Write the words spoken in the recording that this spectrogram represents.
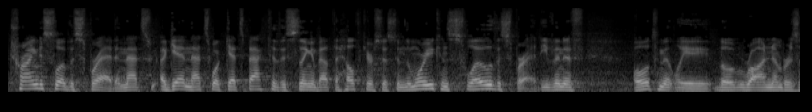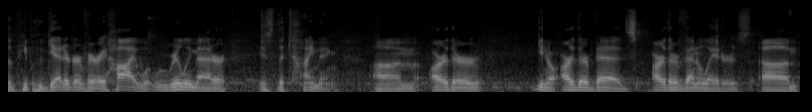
trying to slow the spread. And that's, again, that's what gets back to this thing about the healthcare system. The more you can slow the spread, even if ultimately the raw numbers of people who get it are very high, what will really matter is the timing. Um, are there you know, are there beds? Are there ventilators? Um,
